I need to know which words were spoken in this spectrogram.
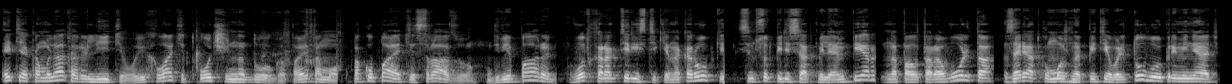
Эти аккумуляторы литиевые, их хватит очень надолго. Поэтому покупайте сразу две пары. Вот характеристики на коробке. 750 мА на 1,5 вольта. Зарядку можно 5-вольтовую применять.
